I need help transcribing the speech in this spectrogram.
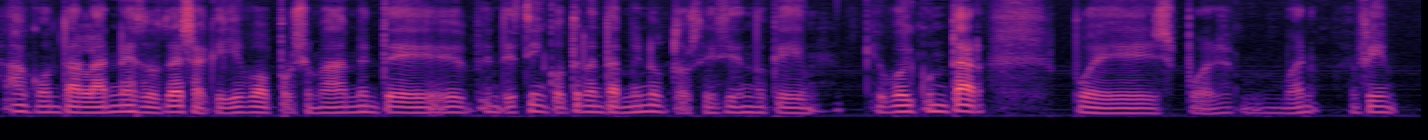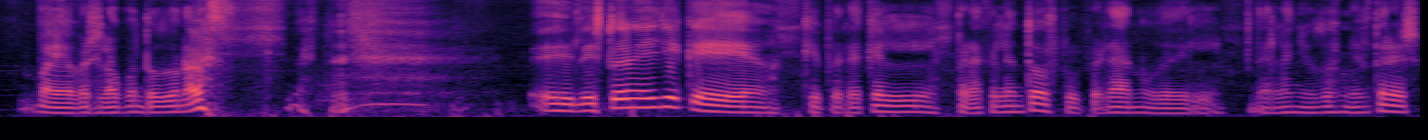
a contar la anécdota esa que llevo aproximadamente 25 30 minutos diciendo que, que voy a contar, pues, pues bueno, en fin, vaya a ver si la cuento de una vez. Eh, la historia de ella que, que para aquel, para aquel entonces, el verano del, del año 2003,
